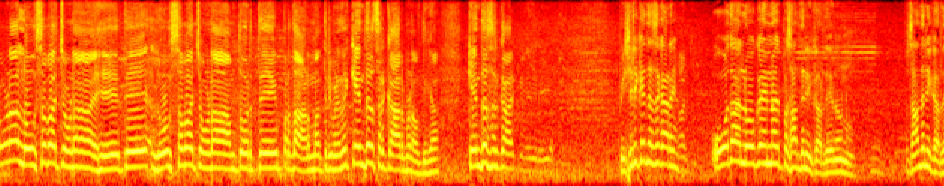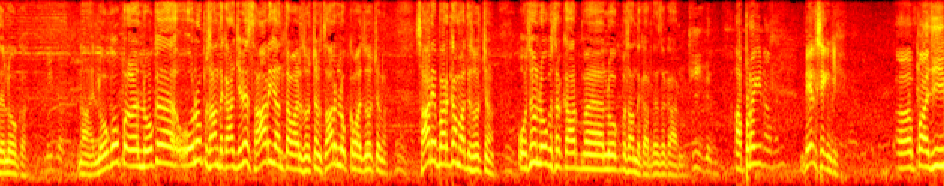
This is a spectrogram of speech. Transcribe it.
ਚੋਣਾਂ ਲੋਕ ਸਭਾ ਚੋਣਾਂ ਇਹ ਤੇ ਲੋਕ ਸਭਾ ਚੋਣਾਂ ਆਮ ਤੌਰ ਤੇ ਪ੍ਰਧਾਨ ਮੰਤਰੀ ਬਣਦੇ ਕੇਂਦਰ ਸਰਕਾਰ ਬਣਾਉਂਦੀਆਂ। ਕੇਂਦਰ ਸਰਕਾਰ ਕਿਵੇਂ ਦੀ ਰਹੀ ਪਿਛਲੀ ਕੇਂਦਰ ਸਰਕਾਰ ਨੇ? ਉਹਦਾ ਲੋਕ ਇੰਨਾ ਪਸੰਦ ਨਹੀਂ ਕਰਦੇ ਇਹਨਾਂ ਨੂੰ। ਪਸੰਦ ਨਹੀਂ ਕਰਦੇ ਲੋਕ। ਨਾ ਲੋਕ ਉਹ ਪ- ਲੋਕ ਉਹਨੂੰ ਪਸੰਦ ਕਰ ਜਿਹੜੇ ਸਾਰੀ ਜਨਤਾ ਬਾਰੇ ਸੋਚਣ ਸਾਰੇ ਲੋਕਾਂ ਬਾਰੇ ਸੋਚਣ ਸਾਰੇ ਵਰਗਾਂ ਬਾਰੇ ਸੋਚਣ ਉਸ ਨੂੰ ਲੋਕ ਸਰਕਾਰ ਲੋਕ ਪਸੰਦ ਕਰਦੇ ਸਰਕਾਰ ਨੂੰ। ਠੀਕ ਹੈ ਜੀ। ਆਪਣਾ ਕੀ ਨਾਮ ਹੈ ਜੀ? ਬੇਗ ਸਿੰਘ ਜੀ। ਭਾਜੀ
